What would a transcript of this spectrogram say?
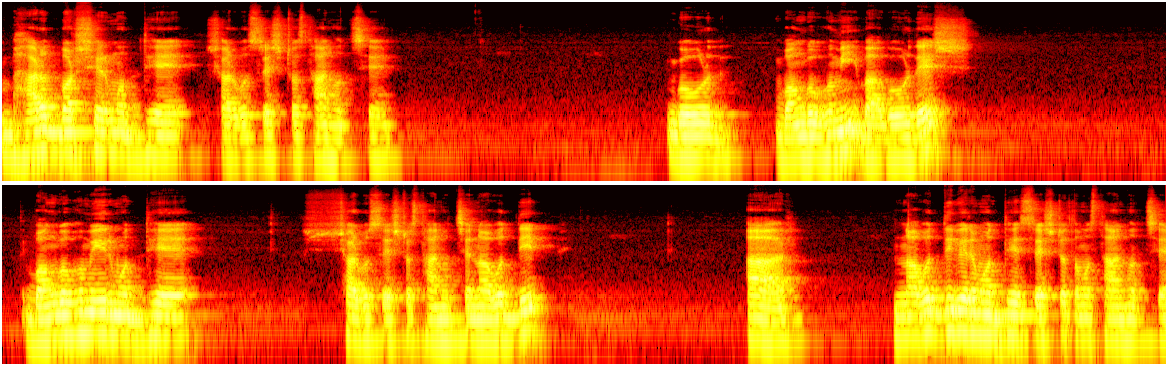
ভারতবর্ষের মধ্যে সর্বশ্রেষ্ঠ স্থান হচ্ছে গৌর বঙ্গভূমি বা গৌরদেশ বঙ্গভূমির মধ্যে সর্বশ্রেষ্ঠ স্থান হচ্ছে নবদ্বীপ। আর নবদ্বীপের মধ্যে শ্রেষ্ঠতম স্থান হচ্ছে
